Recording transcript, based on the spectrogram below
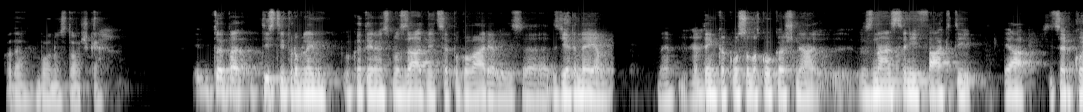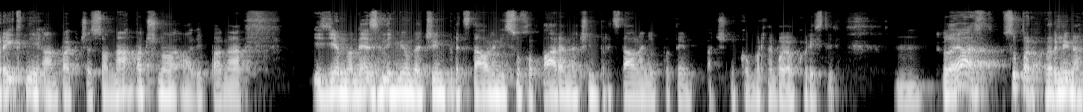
Tako da, bonus točke. To je pa tisti problem, o katerem smo zadnjič pogovarjali z, z Jrnejem. Ne? -huh. O tem, kako so lahko kakšni znanstveni fakti, ja, sicer korektni, ampak če so napačno ali pa na izjemno nezanimiv način predstavljeni, suhoparen način predstavljeni, potem pač nikomor ne bojo koristili. Mm. Da, ja, super, vrlina.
